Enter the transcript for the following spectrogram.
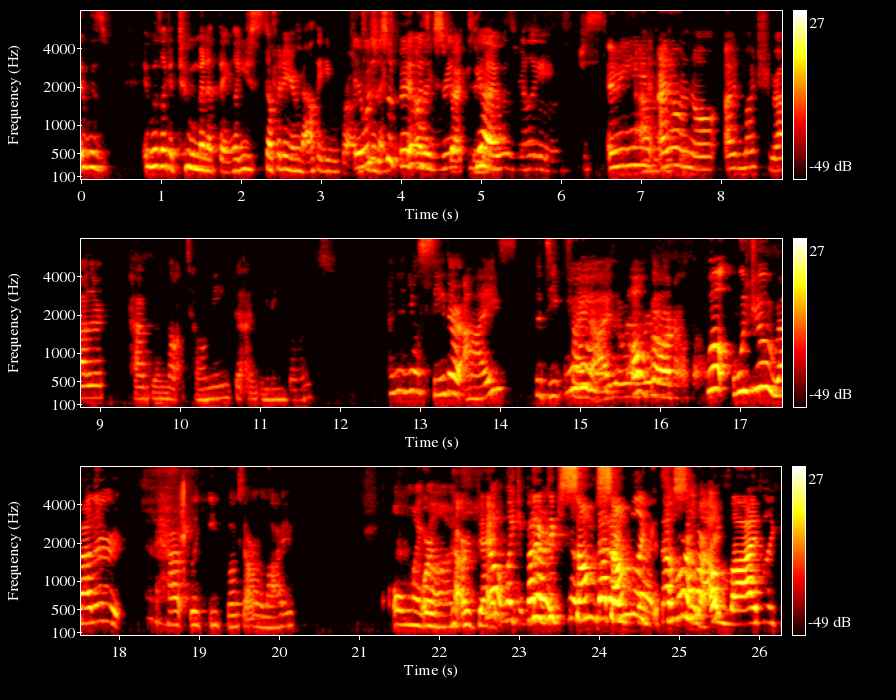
it was. It was like a two minute thing. Like you just stuff it in your mouth and you run. It to was the just next- a bit it was unexpected. Really, yeah, it was really mm. just. I mean, I don't group. know. I'd much rather have them not tell me that I'm eating bugs. And then you'll see their eyes, the deep fried mm. eyes, or oh, whatever. Oh god, oh god. Well, would you rather have like eat bugs that are alive Oh my or god. that are dead? No, like that like, are, like some that some are like dead. that some, some are are alive. alive. Like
